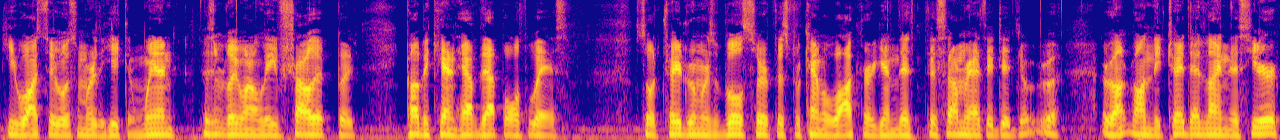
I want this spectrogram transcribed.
he wants to go somewhere that he can win. Doesn't really want to leave Charlotte, but probably can't have that both ways. So trade rumors will surface for Kemba Walker again this, this summer, as they did uh, around, around the trade deadline this year.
